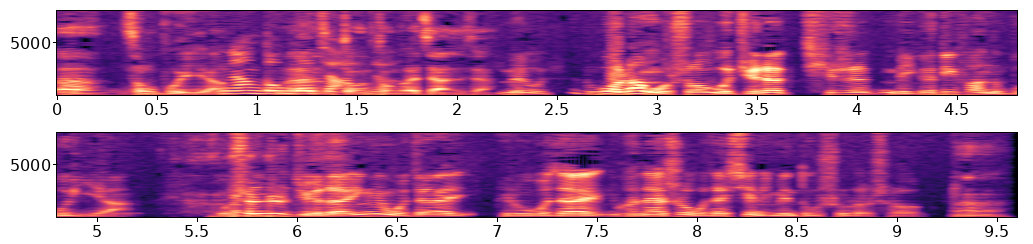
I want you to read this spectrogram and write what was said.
嗯，怎么不一样？你让东哥讲东东哥讲一下。没有，如果让我说，我觉得其实每个地方都不一样。我甚至觉得，因为我在，比如我在我刚才说我在县里面读书的时候，嗯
